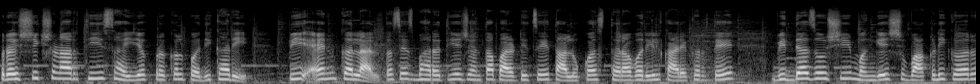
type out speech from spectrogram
प्रशिक्षणार्थी सहाय्यक प्रकल्प अधिकारी पी एन कलाल तसेच भारतीय जनता पार्टीचे तालुका स्तरावरील कार्यकर्ते विद्या जोशी मंगेश वाकडीकर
